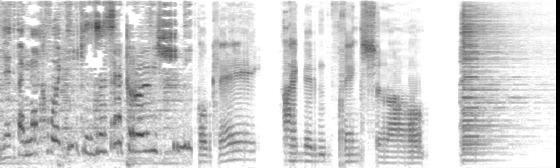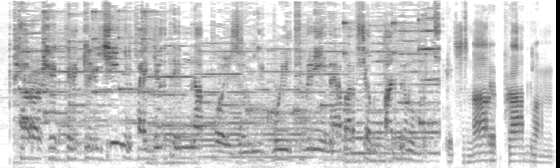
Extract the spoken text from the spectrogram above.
где там охотники за сокровищами. Okay. I didn't think so. Хорошее приключение пойдет им на пользу, у них будет время обо всем подумать. It's not a problem.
